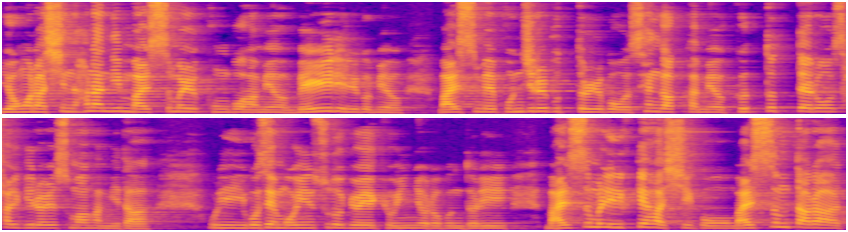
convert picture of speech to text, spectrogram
영원하신 하나님 말씀을 공부하며 매일 읽으며 말씀의 본질을 붙들고 생각하며 그 뜻대로 살기를 소망합니다. 우리 이곳에 모인 수도교회 교인 여러분들이 말씀을 읽게 하시고 말씀 따라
